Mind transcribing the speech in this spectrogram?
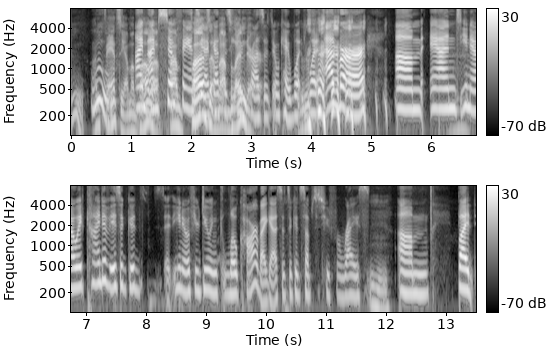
Ooh, I'm Ooh. fancy. I'm a I'm, I'm so I'm fancy. I've got this blender. food processor. Okay, what, whatever. um, and you know, it kind of is a good. You know, if you're doing low carb, I guess it's a good substitute for rice. Mm-hmm. Um, but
